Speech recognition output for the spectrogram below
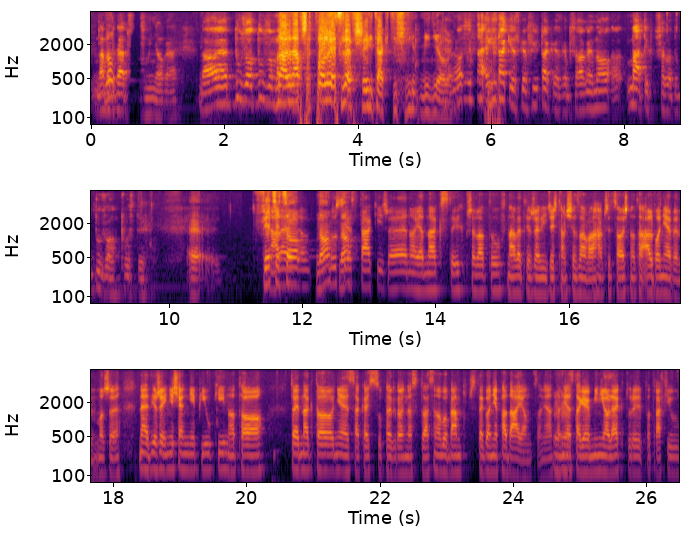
Nawet No. niż miniora. No ale dużo, dużo No ale na przedpolu jest lepszy i tak niż Miniole. No i, ta, i tak jest lepszy, i tak jest lepszy, ale no ma tych przelotów dużo pustych. E, Wiecie Ale co? No, plus no. jest taki, że no jednak z tych przelotów, nawet jeżeli gdzieś tam się zawaha czy coś, no to albo nie wiem, może nawet jeżeli nie sięgnie piłki, no to to jednak to nie jest jakaś super groźna sytuacja, no bo bramki przez tego nie padają, co nie? To Mhm. nie jest tak jak Miniole, który potrafił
